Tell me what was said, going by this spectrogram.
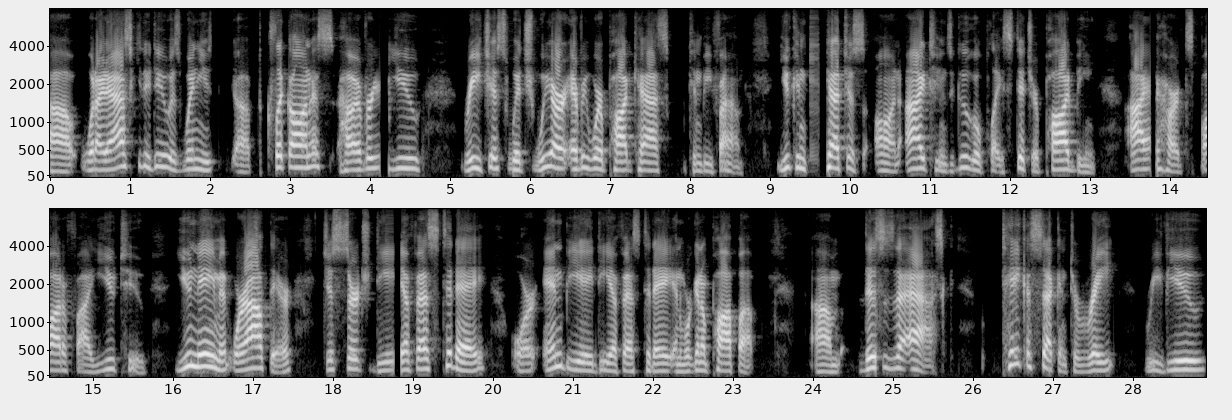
uh, what I'd ask you to do is when you uh, click on us, however you reach us, which we are everywhere podcasts can be found. You can catch us on iTunes, Google Play, Stitcher, Podbean, iHeart, Spotify, YouTube, you name it, we're out there. Just search DFS today or NBA DFS today, and we're going to pop up. Um, this is the ask. Take a second to rate, review,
